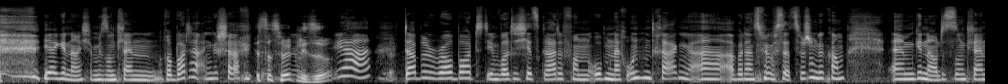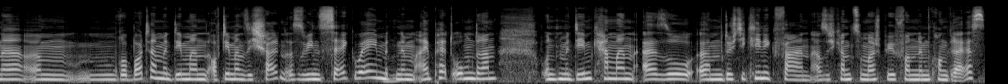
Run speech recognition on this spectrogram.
ja, genau. Ich habe mir so einen kleinen Roboter angeschafft. Ist das wirklich so? Ja, Double Robot. Den wollte ich jetzt gerade von oben nach unten tragen, äh, aber dann ist mir was dazwischen gekommen. Ähm, genau, das ist so ein kleiner ähm, Roboter, mit dem man, auf dem man sich schalten. Das ist wie ein Segway mit einem iPad oben dran. Und mit dem kann man also ähm, durch die Klinik fahren. Also ich kann zum Beispiel von einem Kongress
